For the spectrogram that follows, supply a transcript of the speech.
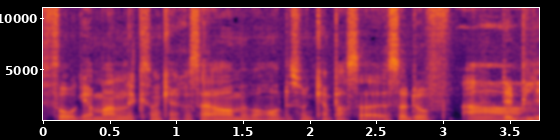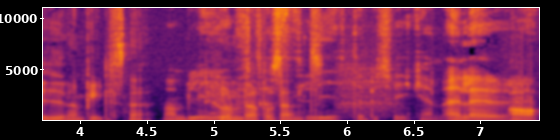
frågar man liksom kanske så här, ja men vad har du som kan passa? Så då, f- Ja. det blir en pilsner. Man blir ju 100 oftast lite besviken. Eller Ja,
